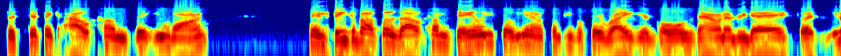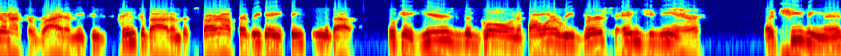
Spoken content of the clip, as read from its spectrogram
specific outcomes that you want. And think about those outcomes daily. So, you know, some people say write your goals down every day, but you don't have to write them. You can think about them, but start off every day thinking about, okay, here's the goal. And if I want to reverse engineer achieving this,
